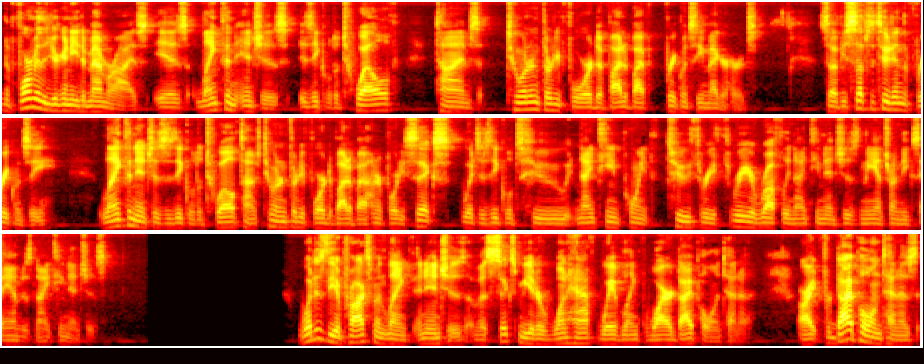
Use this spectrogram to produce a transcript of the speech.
the formula you're going to need to memorize is length in inches is equal to 12 times 234 divided by frequency megahertz. So if you substitute in the frequency, Length in inches is equal to 12 times 234 divided by 146, which is equal to 19.233 or roughly 19 inches, and the answer on the exam is 19 inches. What is the approximate length in inches of a 6 meter 1 half wavelength wire dipole antenna? Alright, for dipole antennas,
